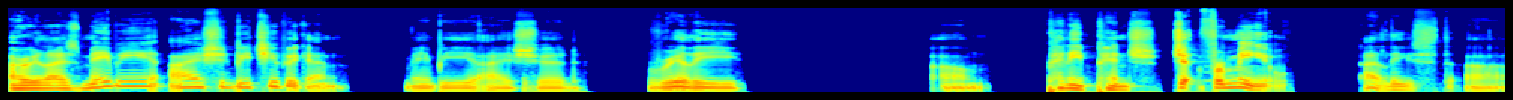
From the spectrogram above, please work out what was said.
I realized maybe I should be cheap again. Maybe I should really um, penny pinch. For me, at least, uh,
